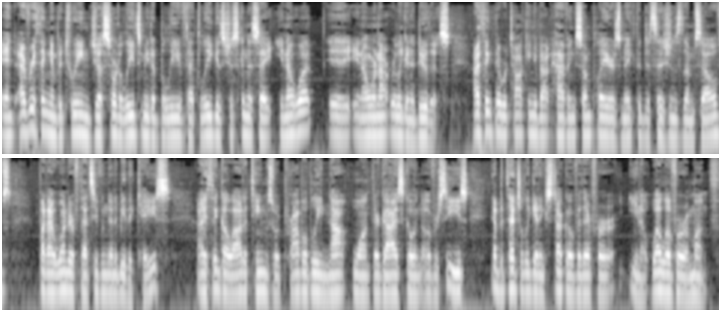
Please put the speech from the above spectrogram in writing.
and everything in between just sort of leads me to believe that the league is just going to say, you know what, you know, we're not really going to do this. I think they were talking about having some players make the decisions themselves, but I wonder if that's even going to be the case. I think a lot of teams would probably not want their guys going overseas and potentially getting stuck over there for, you know, well over a month.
